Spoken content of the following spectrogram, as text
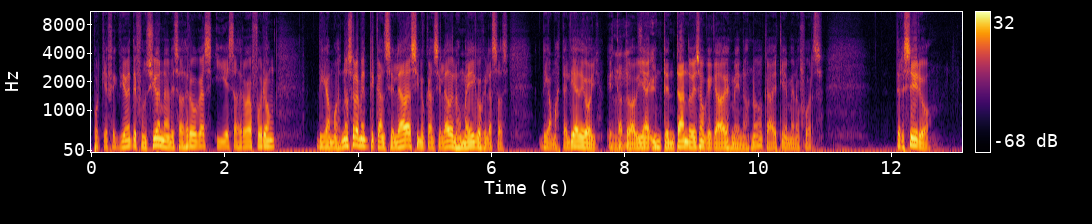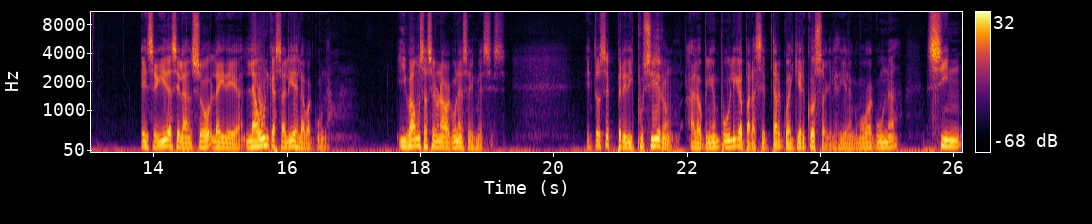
porque efectivamente funcionan esas drogas y esas drogas fueron, digamos, no solamente canceladas, sino cancelados los médicos que las, digamos, hasta el día de hoy está Mm, todavía sí. intentando eso, aunque cada vez menos, ¿no? Cada vez tiene menos fuerza. Tercero, enseguida se lanzó la idea, la única salida es la vacuna. Y vamos a hacer una vacuna en seis meses. Entonces predispusieron a la opinión pública para aceptar cualquier cosa que les dieran como vacuna sin,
